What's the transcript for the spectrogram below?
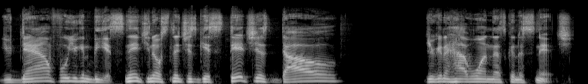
you down for you're gonna be a snitch. You know, snitches get stitches, dog. You're gonna have one that's gonna snitch.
